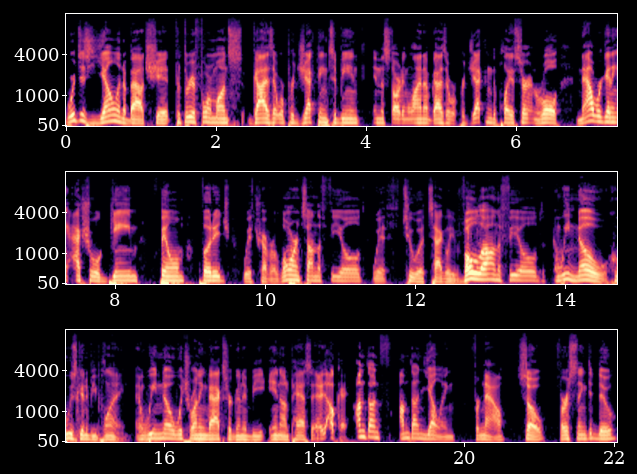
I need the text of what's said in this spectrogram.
we're just yelling about shit for three or four months. Guys that were projecting to be in, in the starting lineup, guys that were projecting to play a certain role. Now we're getting actual game film footage with Trevor Lawrence on the field, with Tua Tagovailoa on the field, and we know who's going to be playing, and we know which running backs are going to be in on pass. Eh, okay, I'm done. I'm done yelling for now. So first thing to do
